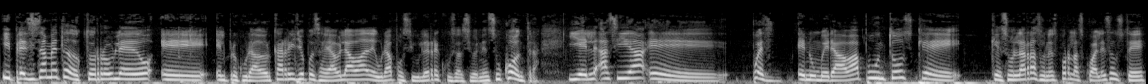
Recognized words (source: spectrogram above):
Y precisamente, doctor Robledo, eh, el procurador Carrillo, pues ahí hablaba de una posible recusación en su contra. Y él hacía, eh, pues, enumeraba puntos que, que son las razones por las cuales a usted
